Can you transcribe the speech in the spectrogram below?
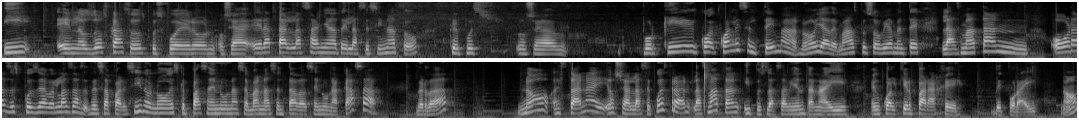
Y en los dos casos, pues fueron, o sea, era tal la hazaña del asesinato que pues, o sea, ¿por qué? ¿Cuál, es el tema? ¿No? Y además, pues obviamente las matan horas después de haberlas desaparecido, no es que pasen una semana sentadas en una casa, ¿verdad? No, están ahí, o sea, las secuestran, las matan y pues las avientan ahí en cualquier paraje de por ahí. ¿no?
